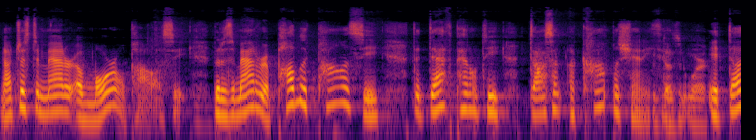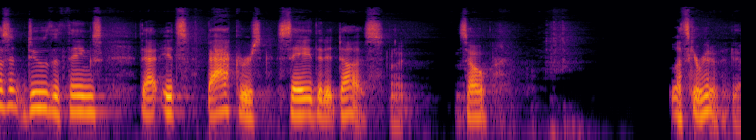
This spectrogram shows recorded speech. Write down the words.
not just a matter of moral policy, but as a matter of public policy, the death penalty doesn't accomplish anything. It doesn't work. It doesn't do the things that its backers say that it does. Right. So let's get rid of it. Yeah.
